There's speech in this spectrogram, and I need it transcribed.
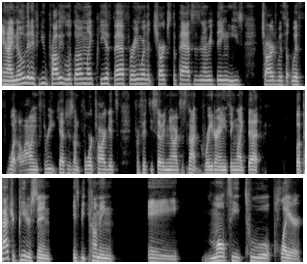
And I know that if you probably look on like PFF or anywhere that charts the passes and everything, he's charged with with what allowing three catches on four targets for 57 yards. It's not great or anything like that. But Patrick Peterson is becoming a multi-tool player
